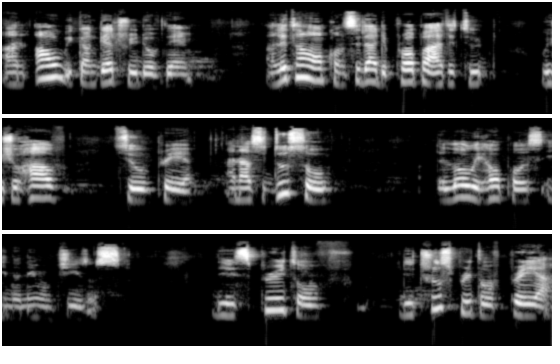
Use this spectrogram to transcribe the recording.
and how we can get rid of them, and later on consider the proper attitude we should have to prayer. And as we do so, the Lord will help us in the name of Jesus. The spirit of the true spirit of prayer.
